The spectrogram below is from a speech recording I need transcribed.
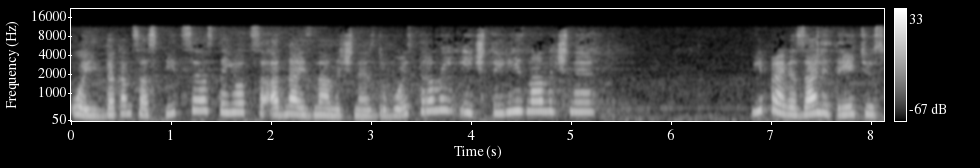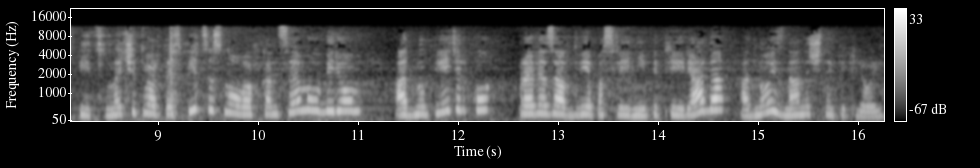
ой, до конца спицы остается одна изнаночная с другой стороны и 4 изнаночные. И провязали третью спицу. На четвертой спице снова в конце мы уберем одну петельку, провязав две последние петли ряда одной изнаночной петлей.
